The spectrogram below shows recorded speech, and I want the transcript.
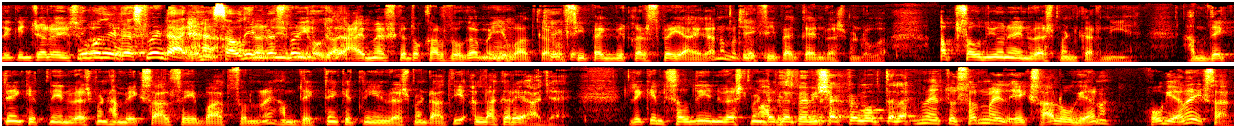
लेकिन चलो इस इन्वेस्टमेंट आ रही है सऊदी इन्वेस्टमेंट होगा आईएमएफ के तो कर्ज होगा मैं ये हम्म, बात कर रहा हूँ सी पैक भी कर्ज पे ही आएगा ना मतलब सी पैक का इन्वेस्टमेंट होगा अब सऊदियों ने इन्वेस्टमेंट करनी है हम देखते हैं कितनी इन्वेस्टमेंट हम एक साल से ये बात सुन रहे हैं हम देखते हैं कितनी इन्वेस्टमेंट आती है अल्लाह करे आ जाए लेकिन सऊदी इन्वेस्टमेंट अगर भी शक पे मुबतला मैं तो सर मैं एक साल हो गया ना हो गया ना एक साल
